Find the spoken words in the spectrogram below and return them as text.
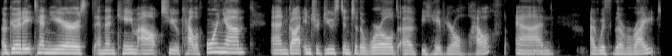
a good eight ten years and then came out to California and got introduced into the world of behavioral health. Mm-hmm. And. I was the right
